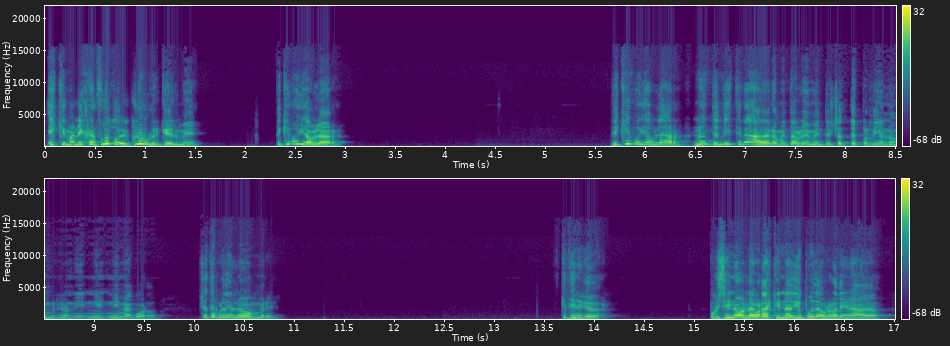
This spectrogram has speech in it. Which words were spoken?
Es que maneja el fútbol del club, Riquelme. ¿De qué voy a hablar? ¿De qué voy a hablar? No entendiste nada, lamentablemente. Ya te perdí el nombre, ni, ni me acuerdo. Ya te perdí el nombre. ¿Qué tiene que ver? Porque si no, la verdad es que nadie puede hablar de nada.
